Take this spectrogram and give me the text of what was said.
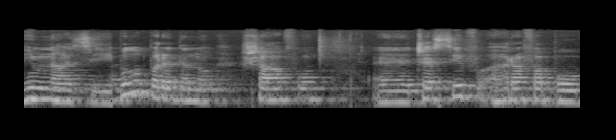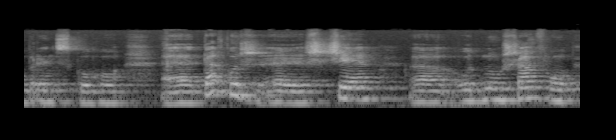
гімназії було передано шафу е, часів графа Бобринського, е, також е, ще одну шафу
